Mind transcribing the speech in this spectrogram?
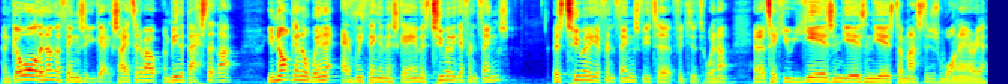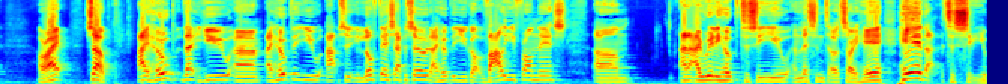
and go all in on the things that you get excited about and be the best at that. You're not going to win at everything in this game. There's too many different things. There's too many different things for you to for you to win at, and it'll take you years and years and years to master just one area. All right. So I hope that you, um, I hope that you absolutely loved this episode. I hope that you got value from this. Um, and I really hope to see you and listen to. Oh, sorry, hear hear that to see you.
